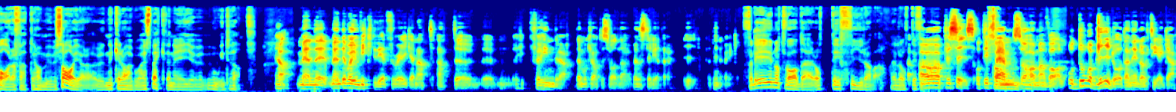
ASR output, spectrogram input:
bara för att det har med USA att göra. Nicaragua-aspekten är ju ointressant. Ja, men, men det var ju en viktig del för Reagan att, att uh, förhindra demokratiskt valda vänsterledare i Latinamerika. För det är ju något val där, 84 va? Eller 85? Ja, precis. 85 Som... så har man val och då blir då Daniel Ortega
